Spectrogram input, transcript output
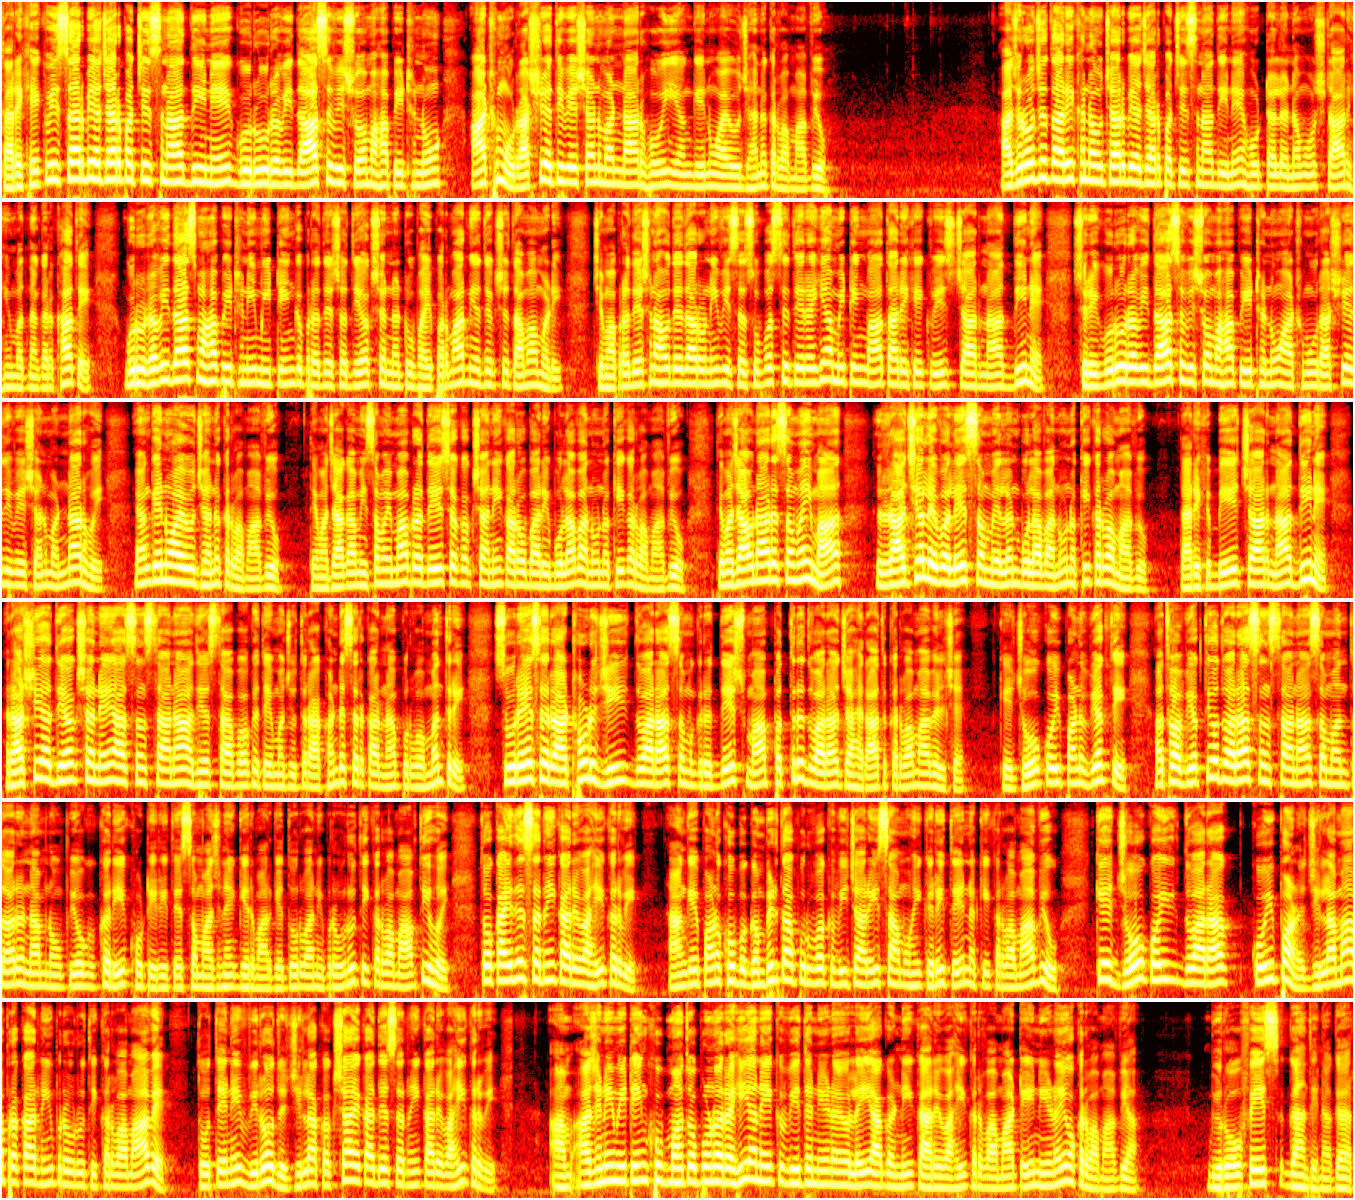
તારીખ એકવીસ ચાર બે હજાર પચીસના દિને ગુરુ રવિદાસ વિશ્વ મહાપીઠનું આઠમું રાષ્ટ્રીય અધિવેશન મળનાર હોય અંગેનું આયોજન કરવામાં આવ્યું. આજરોજ તારીખ નવ ચાર બે હજાર પચીસના દિને હોટલ નમો સ્ટાર હિંમતનગર ખાતે ગુરુ રવિદાસ મહાપીઠની મીટિંગ પ્રદેશ અધ્યક્ષ નટુભાઈ પરમારની અધ્યક્ષતામાં મળી, જેમાં પ્રદેશના હોદ્દેદારોની વિશેષ ઉપસ્થિતિ રહી. આ મીટિંગમાં તારીખ એકવીસ ચારના દિને શ્રી ગુરુ રવિદાસ વિશ્વ મહાપીઠનું આઠમું રાષ્ટ્રીય અધિવેશન મળનાર હોય એ અંગેનું આયોજન કરવામાં આવ્યું. તેમજ આગામી સમયમાં પ્રદેશ કક્ષાની કારોબારી બોલાવવાનું નક્કી કરવામાં આવ્યું. તેમજ આવનાર સમયમાં રાજ્ય લેવલે સંમેલન બોલાવવાનું નક્કી કરવામાં આવ્યું. તારીખ બે ચારના દિને રાષ્ટ્રીય અધ્યક્ષ અને આ સંસ્થાના અધ્યસ્થાપક તેમજ ઉત્તરાખંડ સરકારના પૂર્વ મંત્રી સુરેશ રાઠોડજી દ્વારા સમગ્ર દેશમાં પત્ર દ્વારા જાહેરાત કરવામાં આવેલ છે કે જો કોઈ પણ વ્યક્તિ અથવા વ્યક્તિઓ દ્વારા સંસ્થાના સમાંતર નામનો ઉપયોગ કરી ખોટી રીતે સમાજને ગેરમાર્ગે દોરવાની પ્રવૃત્તિ કરવામાં આવતી હોય તો કાયદેસરની કાર્યવાહી કરવી આ અંગે પણ ખૂબ ગંભીરતાપૂર્વક વિચારી સામૂહિક રીતે નક્કી કરવામાં આવ્યું કે જો કોઈ દ્વારા કોઈ પણ જિલ્લામાં આ પ્રકારની પ્રવૃત્તિ કરવામાં આવે, તો તેની વિરોધ જિલ્લા કક્ષાએ કાયદેસરની કાર્યવાહી કરવી. આમ, આજની મિટિંગ ખૂબ મહત્વપૂર્ણ રહી અને એકવિધ નિર્ણયો લઈ આગળની કાર્યવાહી કરવા માટે નિર્ણયો કરવામાં આવ્યા. Bureau office, Gandhinagar.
